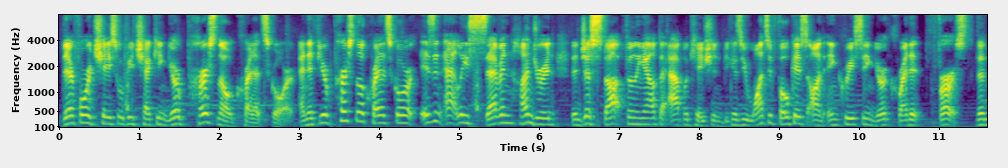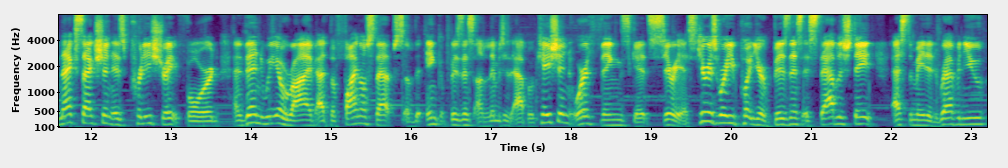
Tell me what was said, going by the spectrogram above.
Therefore, Chase will be checking your personal credit score. And if your personal credit score isn't at least 700, then just stop filling out the application because you want to focus on increasing your credit first. The next section is pretty straightforward and then we arrive at at the final steps of the Ink Business Unlimited application where things get serious. Here is where you put your business established date, estimated revenue,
